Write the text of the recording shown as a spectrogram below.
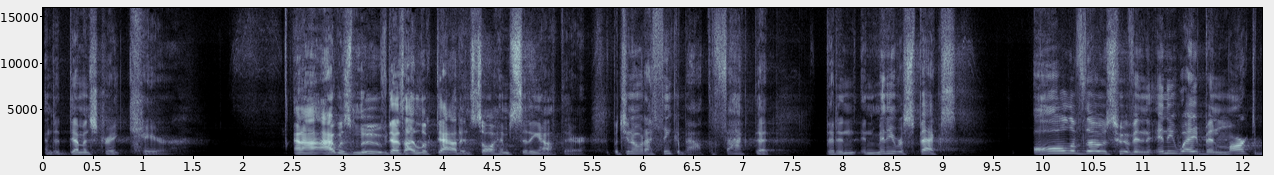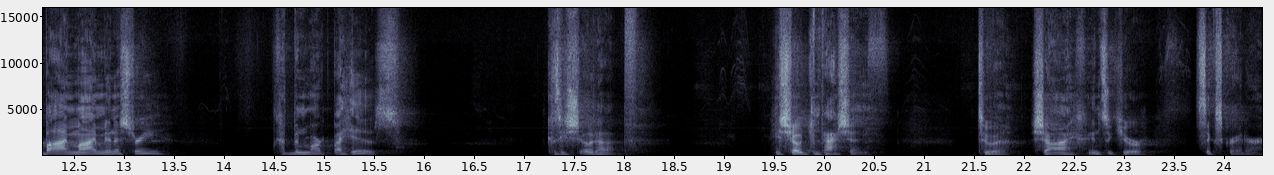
and to demonstrate care and I, I, was moved as I looked out and saw him sitting out there. But you know what I think about? The fact that, that in, in many respects, all of those who have in any way been marked by my ministry have been marked by his because he showed up. He showed compassion to a shy, insecure sixth grader.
